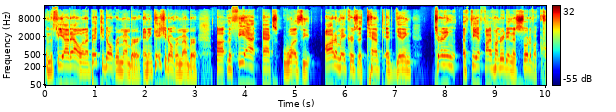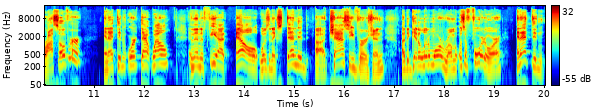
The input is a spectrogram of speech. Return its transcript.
and the Fiat L, and I bet you don't remember, and in case you don't remember, uh, the Fiat X was the automaker's attempt at getting turning a Fiat 500 into sort of a crossover and that didn't work that well. And then the Fiat L was an extended uh, chassis version uh, to get a little more room. It was a four door, and that didn't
